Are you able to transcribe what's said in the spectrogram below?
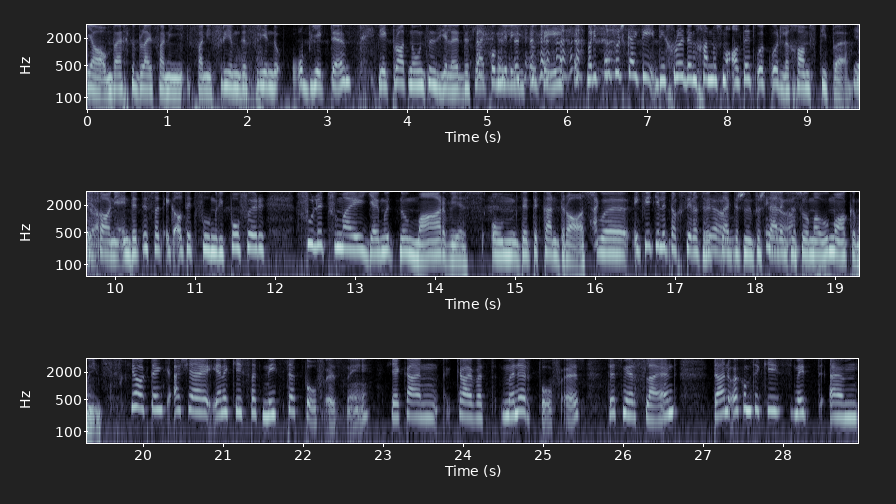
ja om weg te bly van die van die vreemde vleiende objekte. Nee, ek praat nonsens julle. Dis lyk like om julle hierso te hê. Maar die poffers kyk die die groot ding gaan mos maar altyd ook oor liggaamstipe. Ja. Verstaan jy? En dit is wat ek altyd voel met die poffer. Voel dit vir my jy moet nou maar wees om dit te kan dra. So ek, ek weet julle het nog gesê daar's ritsluiters ja. en verstellings ja. en so, maar hoe maak 'n mens? Ja, ek dink as jy ene kies wat nie te pof is nie, jy kan kry wat minder pof is. Dis meer vleiend. Dan ook om te kies met ehm um,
